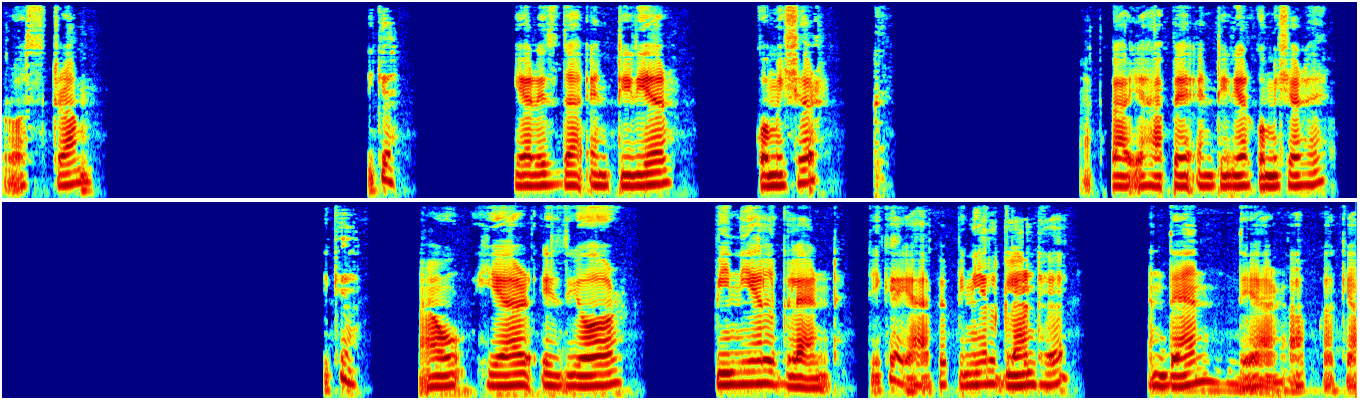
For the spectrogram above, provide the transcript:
rostrum. Okay. Here is the anterior commissure. आपका यहाँ पे एंटीरियर कॉमिशर है। ठीक है? Now here is your pineal gland ठीक है? यहाँ पे पिनियल ग्लैंड है। एंड देन देयर आपका क्या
